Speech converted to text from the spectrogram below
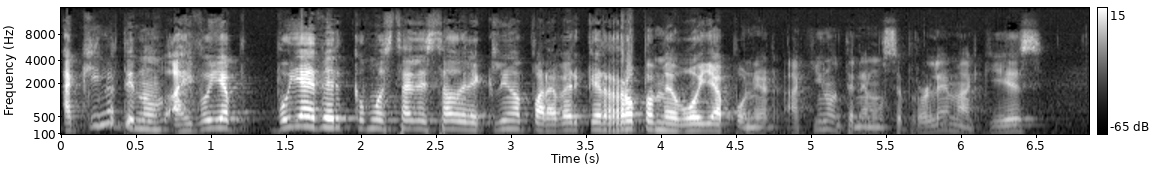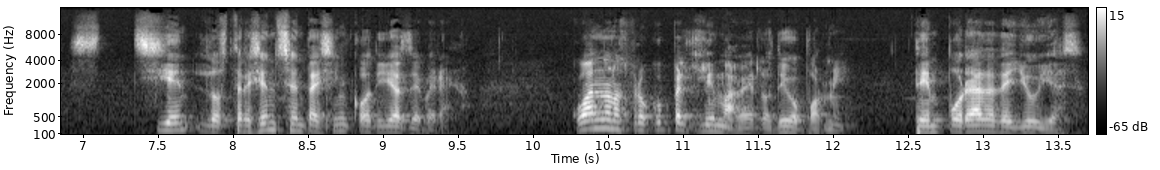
Aquí no tenemos. Ay, voy, a, voy a ver cómo está el estado del clima para ver qué ropa me voy a poner. Aquí no tenemos ese problema. Aquí es 100, los 365 días de verano. ¿Cuándo nos preocupa el clima? A ver, lo digo por mí. Temporada de lluvias.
